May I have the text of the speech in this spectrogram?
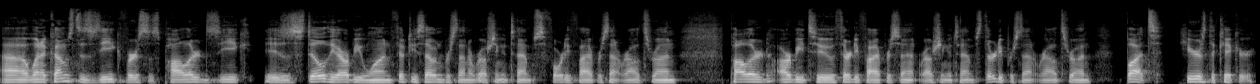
uh, when it comes to Zeke versus Pollard, Zeke is still the RB1, 57% of rushing attempts, 45% routes run. Pollard, RB2, 35% rushing attempts, 30% routes run. But here's the kicker.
